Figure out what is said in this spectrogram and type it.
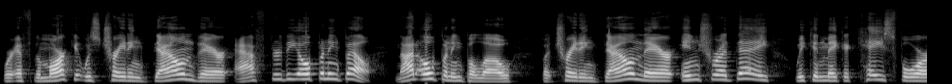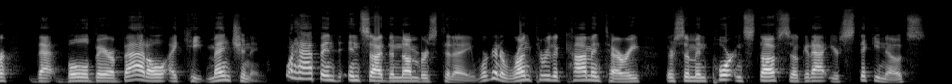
where if the market was trading down there after the opening bell, not opening below, but trading down there intraday, we can make a case for that bull bear battle I keep mentioning. What happened inside the numbers today? We're going to run through the commentary. There's some important stuff, so get out your sticky notes.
